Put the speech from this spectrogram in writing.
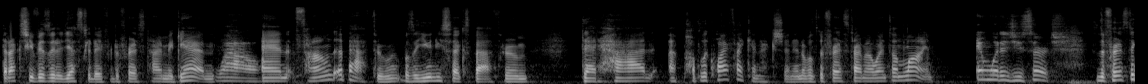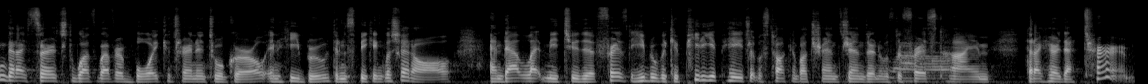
that I actually visited yesterday for the first time again. Wow. And found a bathroom. It was a unisex bathroom that had a public Wi Fi connection. And it was the first time I went online. And what did you search? So the first thing that I searched was whether a boy could turn into a girl in Hebrew, didn't speak English at all. And that led me to the first Hebrew Wikipedia page that was talking about transgender, and it was wow. the first time that I heard that term.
